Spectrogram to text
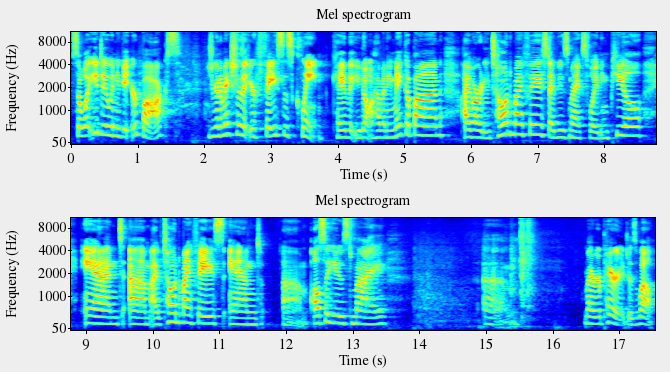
So what you do when you get your box is you're gonna make sure that your face is clean, okay? That you don't have any makeup on. I've already toned my face, I've used my exfoliating peel, and um, I've toned my face and um, also used my, um, my repairage as well.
